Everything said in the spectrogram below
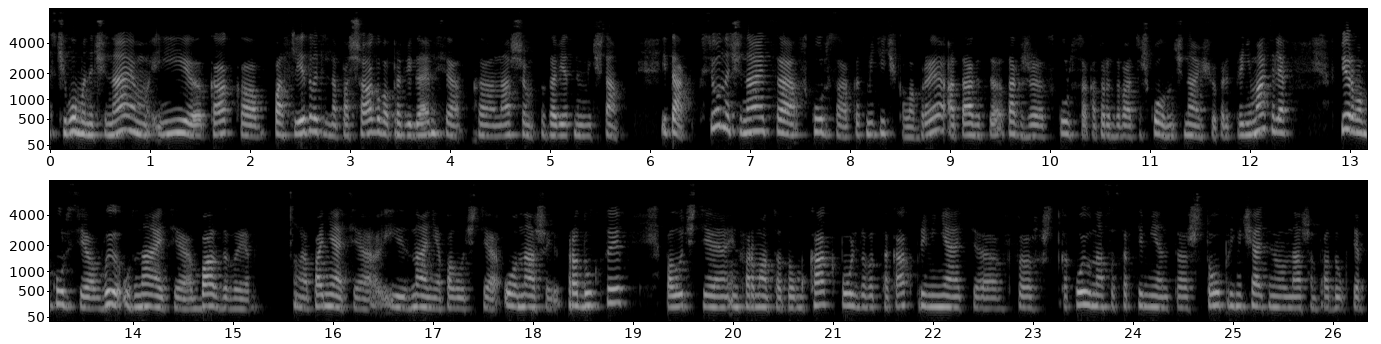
с чего мы начинаем и как последовательно, пошагово продвигаемся к нашим заветным мечтам. Итак, все начинается с курса «Косметичка Лабре», а также, также с курса, который называется «Школа начинающего предпринимателя». В первом курсе вы узнаете базовые а, понятия и знания получите о нашей продукции, получите информацию о том, как пользоваться, как применять, э, какой у нас ассортимент, что примечательного в нашем продукте.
